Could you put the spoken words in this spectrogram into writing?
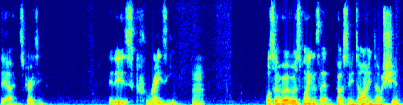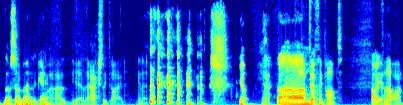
Yeah, it's crazy. It is crazy. Hmm. Also, whoever was playing as that person who died, that was shit. That was so bad at the game. Uh, yeah, they actually died in it. yeah. Yeah. Um, I'm definitely pumped oh yeah. for that one.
